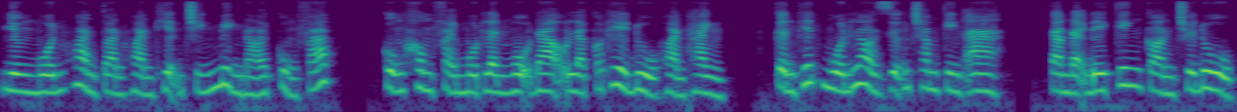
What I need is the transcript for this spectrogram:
nhưng muốn hoàn toàn hoàn thiện chính mình nói cùng pháp, cũng không phải một lần ngộ đạo là có thể đủ hoàn thành, cần thiết muốn lò dưỡng trăm kinh a. Tam đại đế kinh còn chưa đủ,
